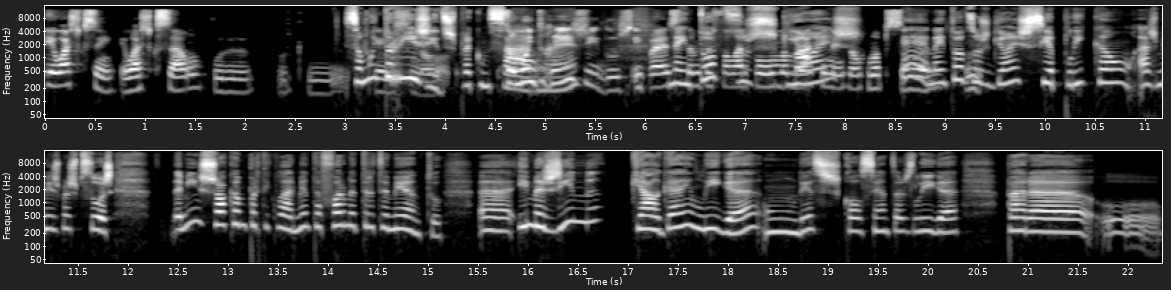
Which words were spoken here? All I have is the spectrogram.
Eu acho que sim, eu acho que são, por, porque, são porque muito é rígidos não... para começar. São muito é? rígidos e parece nem que estamos todos a falar com uma guiões... máquina e não com uma pessoa. É, nem todos hum. os guiões se aplicam às mesmas pessoas. A mim choca-me particularmente a forma de tratamento. Uh, imagine que alguém liga, um desses call centers liga para o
